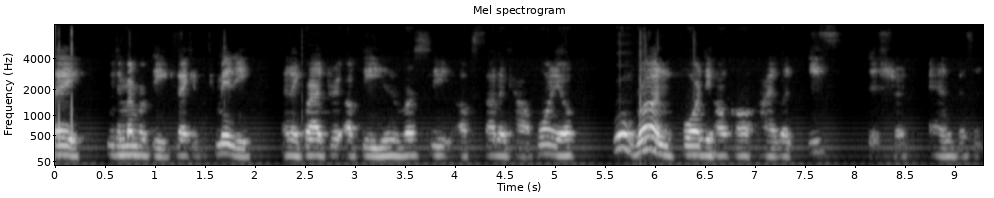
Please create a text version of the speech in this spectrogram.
hey, who's a member of the executive committee and a graduate of the University of Southern California, will run for the Hong Kong Island East District, and Vincent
